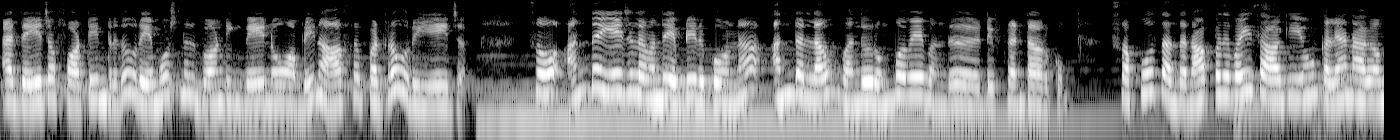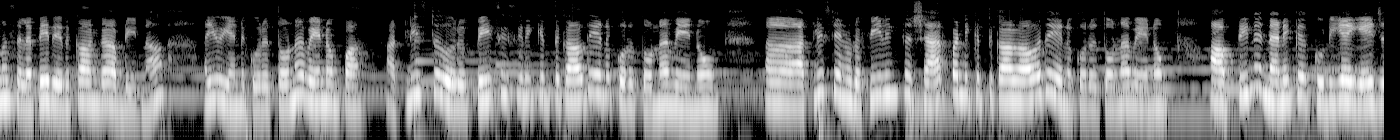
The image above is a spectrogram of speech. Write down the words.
at the age of ஃபார்ட்டின்றது ஒரு எமோஷ்னல் பாண்டிங் வேணும் அப்படின்னு ஆசைப்படுற ஒரு ஏஜ் ஸோ அந்த ஏஜில் வந்து எப்படி இருக்கும்னா அந்த லவ் வந்து ரொம்பவே வந்து டிஃப்ரெண்ட்டாக இருக்கும். சப்போஸ் அந்த நாற்பது வயசு ஆகியும் கல்யாணம் ஆகாமல் சில பேர் இருக்காங்க அப்படின்னா ஐயோ எனக்கு ஒரு துணை வேணும்ப்பா அட்லீஸ்ட்டு ஒரு பேசி சிரிக்கிறதுக்காவது எனக்கு ஒரு துணை வேணும். அட்லீஸ்ட் என்னோடய ஃபீலிங்ஸை ஷேர் பண்ணிக்கிறதுக்காகவாவது எனக்கு ஒரு துணை வேணும் அப்படின்னு நினைக்கக்கூடிய ஏஜ்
